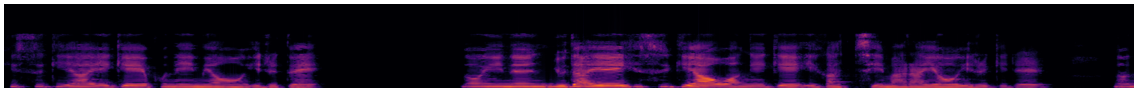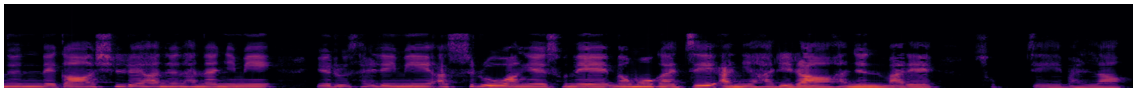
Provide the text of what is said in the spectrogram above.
히스기야에게 보내며 이르되 너희는 유다의 히스기야 왕에게 이같이 말하여 이르기를 너는 내가 신뢰하는 하나님이 예루살렘이 아수르 왕의 손에 넘어가지 아니하리라 하는 말에 속지 말라.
